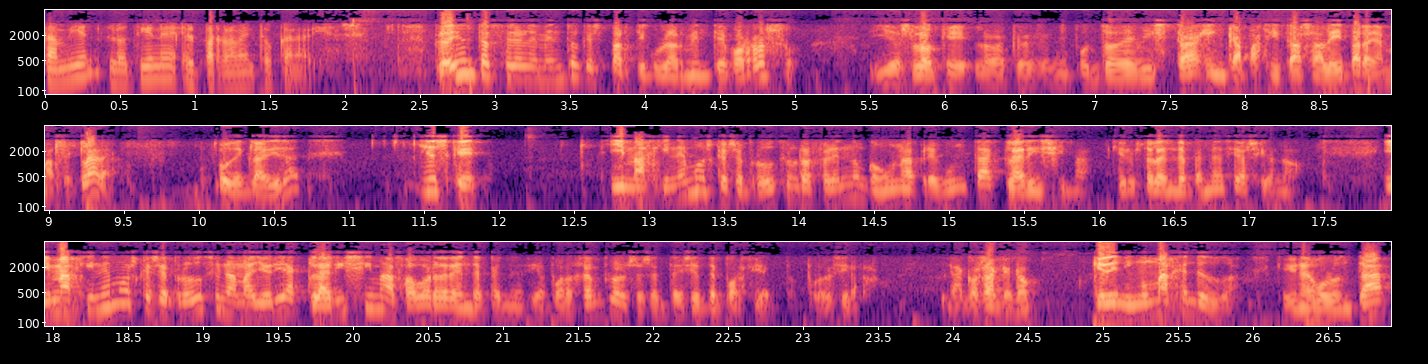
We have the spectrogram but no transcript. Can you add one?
también lo tiene el Parlamento canadiense. Pero hay un tercer elemento que es particularmente borroso y es lo que, desde mi punto de vista incapacita a esa ley para llamarse clara o de claridad. Y es que imaginemos que se produce un referéndum con una pregunta clarísima. ¿Quiere usted la independencia, sí o no? Imaginemos que se produce una mayoría clarísima a favor de la independencia, por ejemplo, el 67%, por decir algo. Una cosa que no quede ningún margen de duda, que hay una voluntad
